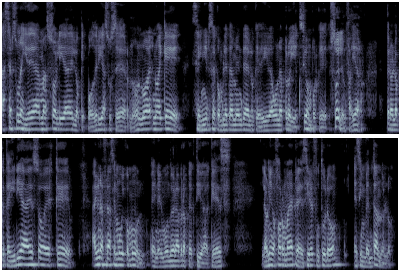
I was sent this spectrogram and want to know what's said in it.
hacerse una idea más sólida de lo que podría suceder, ¿no? No, no hay que ceñirse completamente a lo que diga una proyección, porque suelen fallar. Pero lo que te diría eso es que hay una frase muy común en el mundo de la perspectiva, que es la única forma de predecir el futuro es inventándolo.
